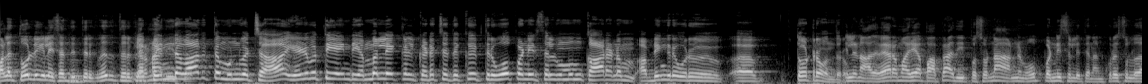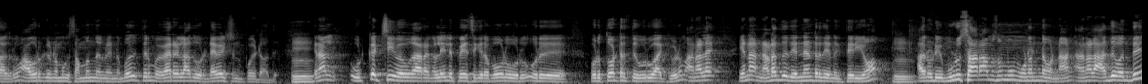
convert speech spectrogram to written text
பல தோல்விகளை சந்தித்திருக்கிறது திரு இந்த வாதத்தை முன் வச்சா எழுபத்தி ஐந்து எம்எல்ஏக்கள் கிடைச்சதுக்கு திரு ஓ பன்னீர்செல்வமும் காரணம் அப்படிங்கிற ஒரு தோற்றம் வந்துரும். இல்ல நான் அதை வேற மாதிரியா பார்ப்பேன். அது இப்போ சொன்னா அண்ணன் ஓப் பண்ணி சொல்லி நான் குறை சொல்வதாக இருக்கும் அவருக்கு நமக்கு சம்பந்தம் வேணும் போது திரும்ப வேற ஏதாவது ஒரு டைவர்ஷன் போயிடும் அது ஏன்னால் உட்கட்சி விவகாரங்களில் பேசுகிற போது ஒரு ஒரு ஒரு தோற்றத்தை உருவாக்கிவிடும். அதனால ஏன்னா நடந்தது என்னன்றது எனக்கு தெரியும். அதனுடைய முழு சாராம்சமும் உணர்ந்தவன் நான். அதனால அது வந்து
